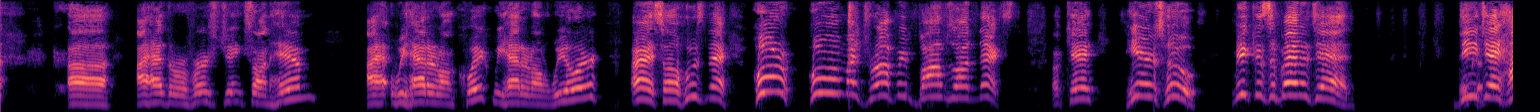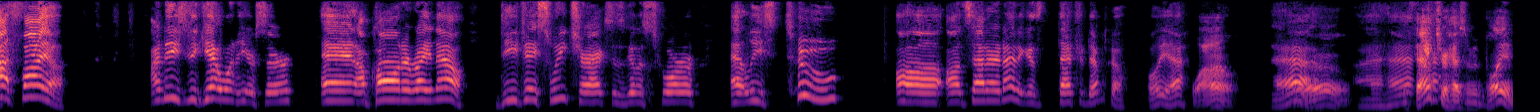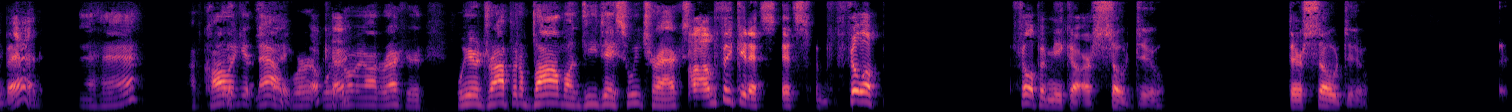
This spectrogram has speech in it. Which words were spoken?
Uh, I had the reverse jinx on him. I we had it on Quick. We had it on Wheeler. All right. So who's next? Who who am I dropping bombs on next? Okay. Here's who: Mika Zibanejad, DJ okay. Hot Fire. I need you to get one here, sir. And I'm calling it right now. DJ Sweet Tracks is going to score at least two uh, on Saturday night against Thatcher Demko. Oh yeah. Wow. Yeah. Oh. Uh-huh. Thatcher hasn't been playing bad. Uh-huh. I'm calling it now. We're, okay. we're going on record. We are dropping a bomb on DJ Sweet Tracks. I'm thinking it's it's Filip Filip and Mika are so due. They're so due.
